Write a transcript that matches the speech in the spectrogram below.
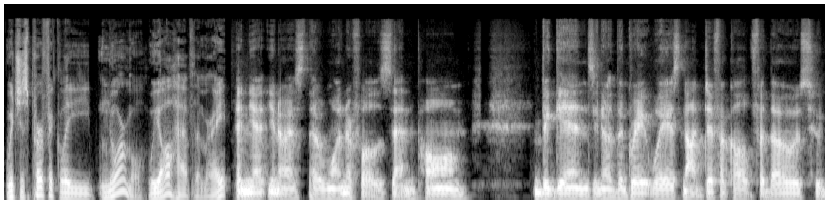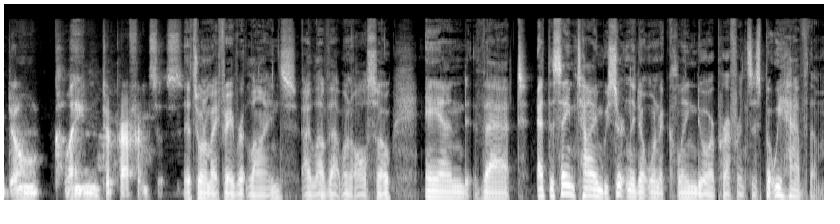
Which is perfectly normal. We all have them, right? And yet, you know, as the wonderful Zen poem begins, you know, the great way is not difficult for those who don't cling to preferences. It's one of my favorite lines. I love that one also. And that at the same time, we certainly don't want to cling to our preferences, but we have them.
